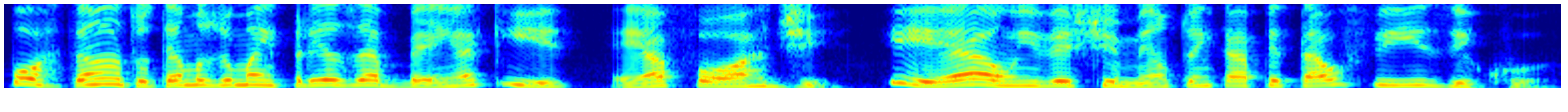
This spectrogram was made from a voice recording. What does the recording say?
Portanto, temos uma empresa bem aqui, é a Ford, e é um investimento em capital físico.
